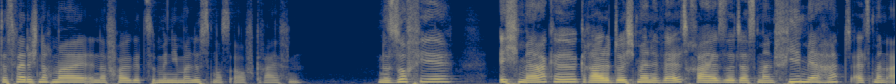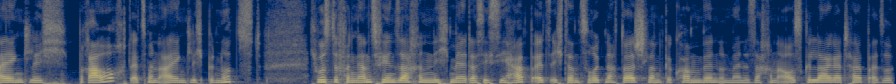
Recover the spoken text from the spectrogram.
Das werde ich nochmal in der Folge zum Minimalismus aufgreifen. Nur so viel. Ich merke gerade durch meine Weltreise, dass man viel mehr hat, als man eigentlich braucht, als man eigentlich benutzt. Ich wusste von ganz vielen Sachen nicht mehr, dass ich sie habe, als ich dann zurück nach Deutschland gekommen bin und meine Sachen ausgelagert habe. Also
